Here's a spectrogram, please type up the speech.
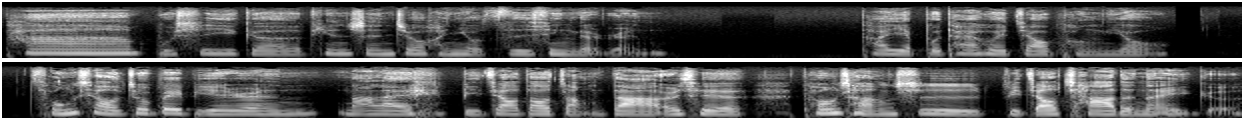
他不是一个天生就很有自信的人，他也不太会交朋友，从小就被别人拿来比较到长大，而且通常是比较差的那一个，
